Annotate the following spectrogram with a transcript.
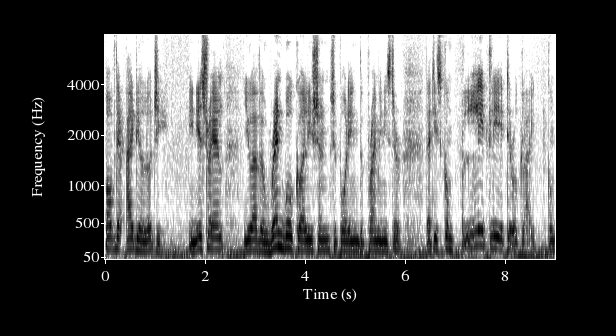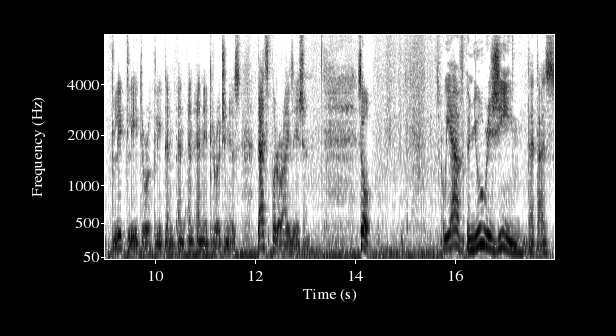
of their ideology. In Israel, you have a rainbow coalition supporting the prime minister that is completely heteroclite, completely heteroclite and, and, and, and heterogeneous. That's polarization. So, we have a new regime that has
